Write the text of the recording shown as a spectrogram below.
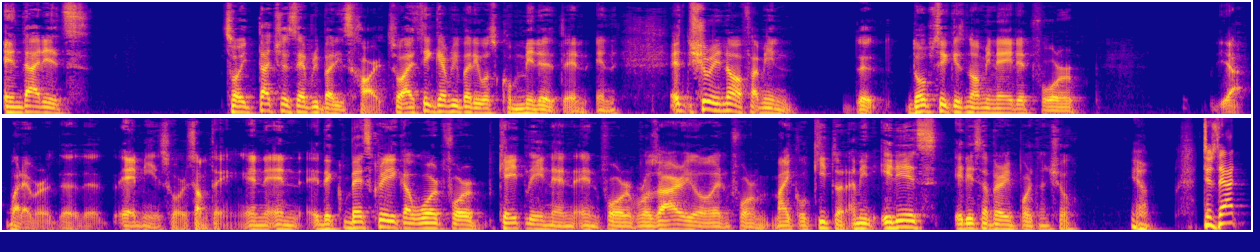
And that is, so it touches everybody's heart. So I think everybody was committed and, and, and sure enough, I mean, the Dopesick is nominated for yeah, whatever the, the Emmys or something, and and the best critic award for Kaitlyn and and for Rosario and for Michael Keaton. I mean, it is it is a very important show. Yeah. Does that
